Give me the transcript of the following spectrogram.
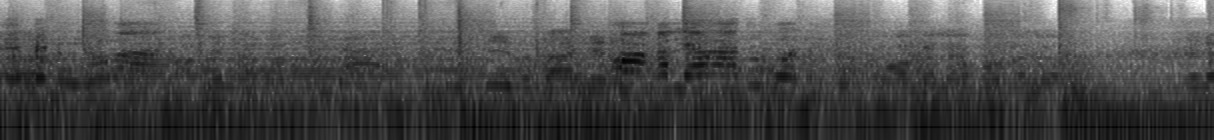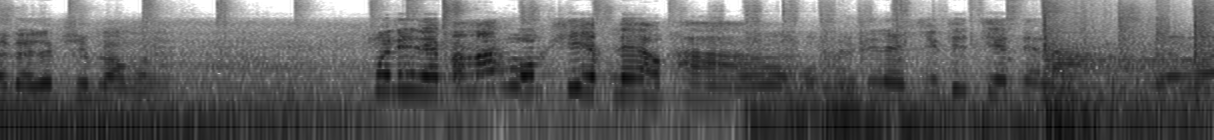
เห็นไปดูว่ามาเห็นแล้วครับจ่ายที่มันได้เห็นพ่อกันแล้วนะทุกคนพอกันแล้วพอกันแล้วเป็นอะไรได้คลิปเรามัน วันนี้ได้ประมาณหกคลิปแล้วค่ะเออผมเห็นนี่ได้คลิปที่เจ็ดเนี่ยล่ะแต่ว่า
